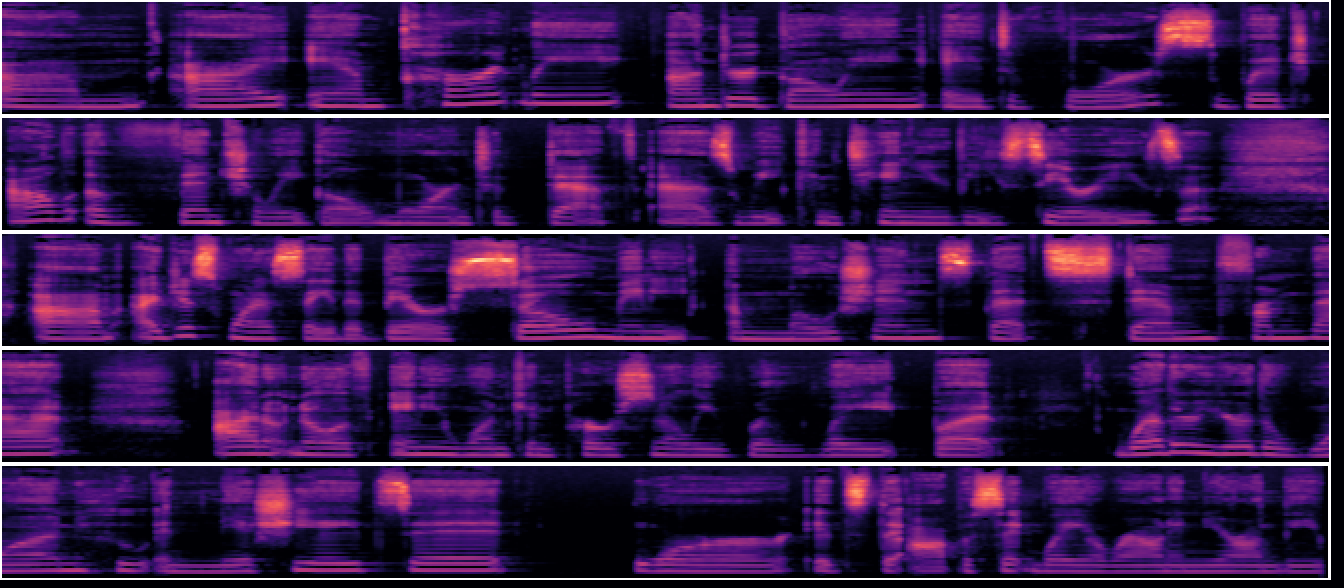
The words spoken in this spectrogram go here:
Um, I am currently undergoing a divorce, which I'll eventually go more into depth as we continue these series. Um, I just want to say that there are so many emotions that stem from that. I don't know if anyone can personally relate, but whether you're the one who initiates it or it's the opposite way around and you're on the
